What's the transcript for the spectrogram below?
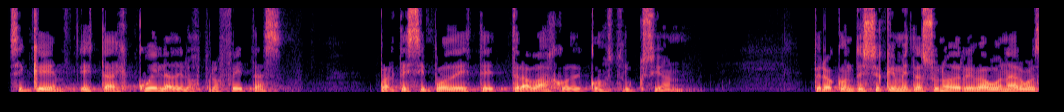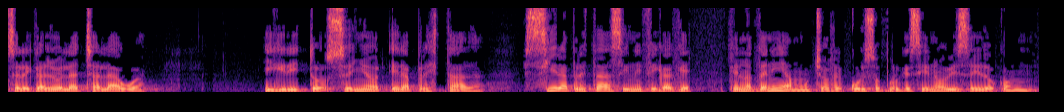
Así que esta escuela de los profetas participó de este trabajo de construcción. Pero aconteció que mientras uno derribaba un árbol se le cayó el hacha al agua y gritó, Señor, era prestada. Si era prestada significa que, él no tenía muchos recursos, porque si no hubiese ido con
